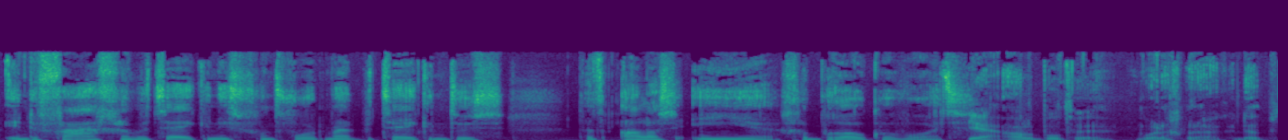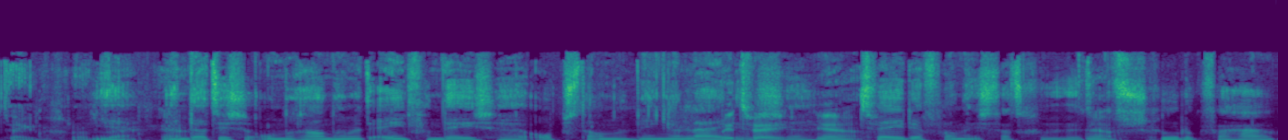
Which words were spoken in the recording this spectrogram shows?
in de vage betekenis van het woord, maar het betekent dus dat alles in je gebroken wordt. Ja, alle botten worden gebroken, dat betekent geradbraak. Ja, ja. En dat is onder andere met een van deze opstandelingen leiders. Met twee, ja. twee daarvan is dat gebeurd. Ja. Een afschuwelijk verhaal.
